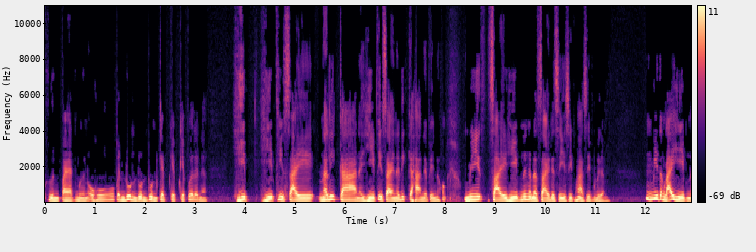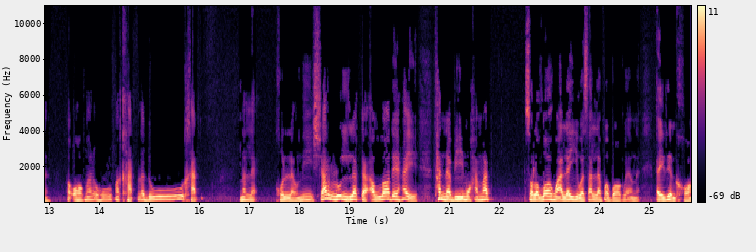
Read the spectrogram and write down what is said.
หมื่นแปดหมื่นโอ้โห เป็นรุ่นรุ่นรุ่นเก็บเก็บเก็บเพื่อเลยนะหีบหีบที่ใส่นาฬิกาเนี่ยหีบที่ใส่นาฬิกาเนี่ยพี่น้อง มีใส่หีบนึงอะนะใส่ได้สี่สิบห้าสิบเรือน มีตั้งหลายหีบนะ เอาออกมาโอ้โหมาขัดแล้วดูขัด นั่นแหละ คนเหล่านี้ชัรรุลละกะอัลลอฮ์ได้ให้ ท่านนบีมุฮัมมัดสุลลัลฮุอะลัยฮิวะซัลลัมมาบอกแล้วนะไอ้เรื่องของ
